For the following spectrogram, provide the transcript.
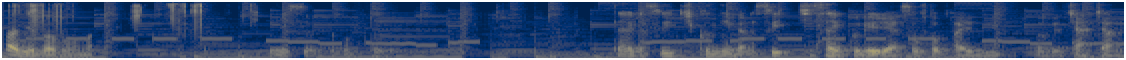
あればそんな、そうですよね、本当に。誰かスイッチくんねえから、スイッチさえくれりゃソフト買えるので、ちゃんちゃん。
